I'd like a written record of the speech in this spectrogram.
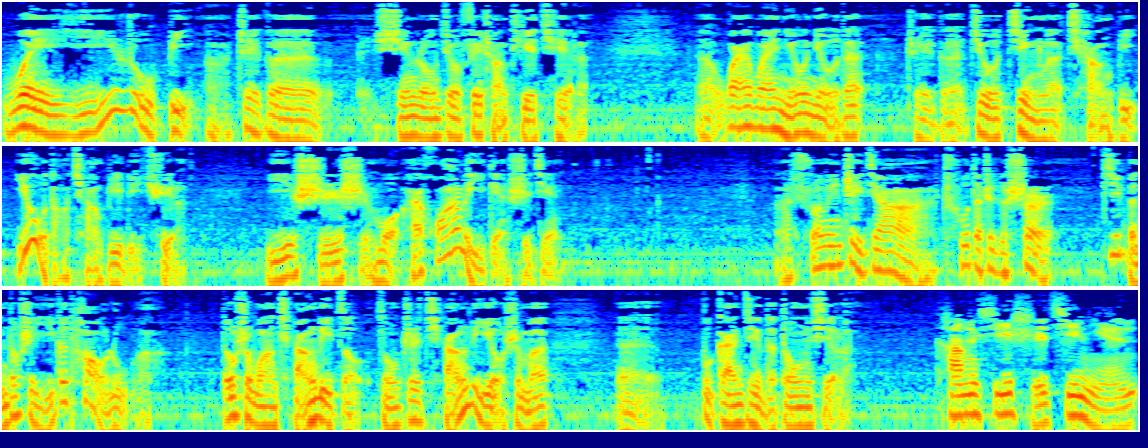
尾移入壁啊，这个形容就非常贴切了。呃，歪歪扭扭的，这个就进了墙壁，又到墙壁里去了。一时始末，还花了一点时间。啊，说明这家啊出的这个事儿，基本都是一个套路啊，都是往墙里走。总之，墙里有什么呃不干净的东西了。康熙十七年，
